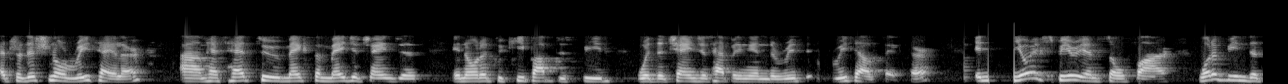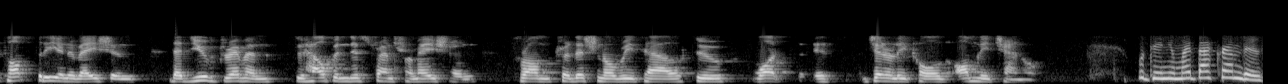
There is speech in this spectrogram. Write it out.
a traditional retailer, um, has had to make some major changes in order to keep up to speed with the changes happening in the re- retail sector. In your experience so far, what have been the top three innovations that you've driven to help in this transformation from traditional retail to what is generally called omni-channel? Well, Daniel, my background is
